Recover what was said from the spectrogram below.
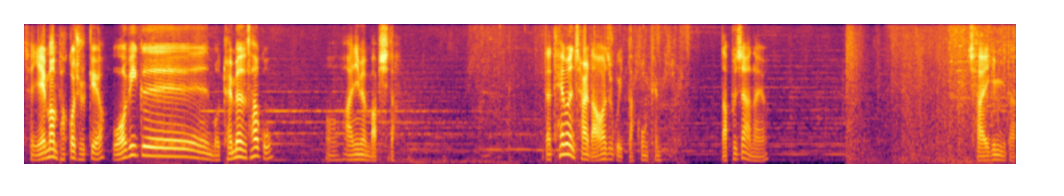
자, 얘만 바꿔줄게요. 워빅은 뭐 되면 사고, 어, 아니면 맙시다. 일단 템은 잘 나와주고 있다, 공템. 나쁘지 않아요. 자, 이깁니다.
